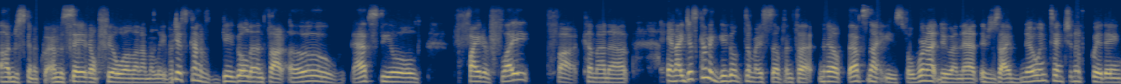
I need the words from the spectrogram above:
I'm just going to quit. I'm going to say I don't feel well and I'm going to leave. I just kind of giggled and thought, "Oh, that's the old fight or flight thought coming up." And I just kind of giggled to myself and thought, no, that's not useful. We're not doing that. Was, I have no intention of quitting.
